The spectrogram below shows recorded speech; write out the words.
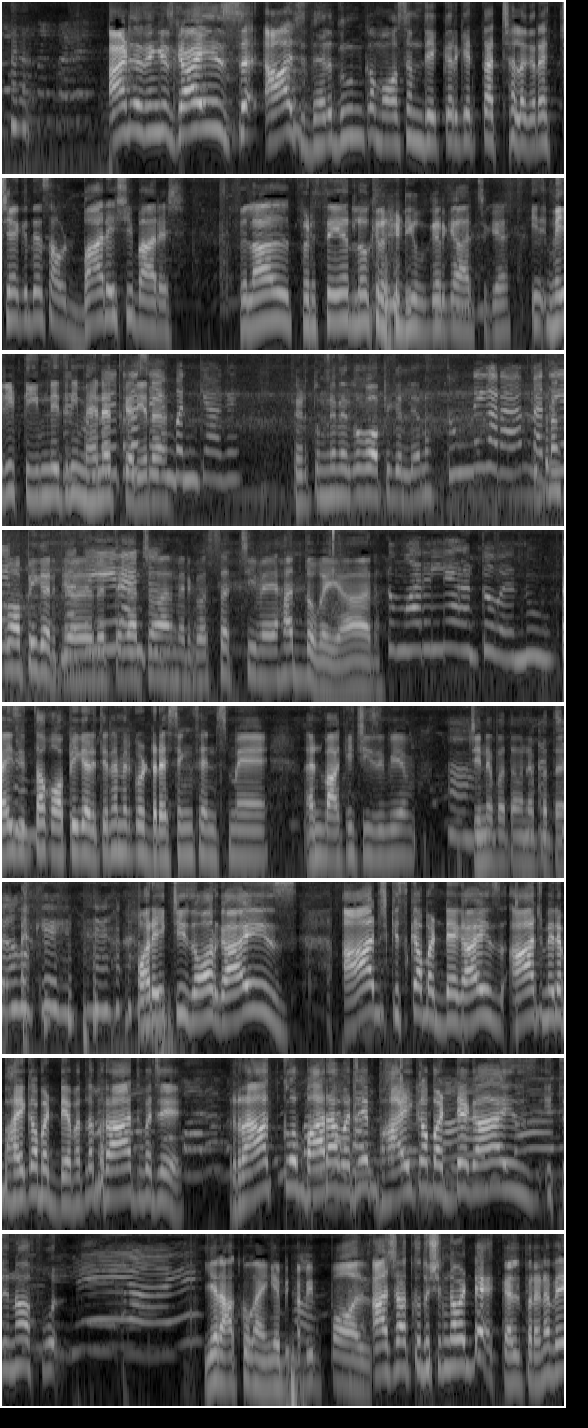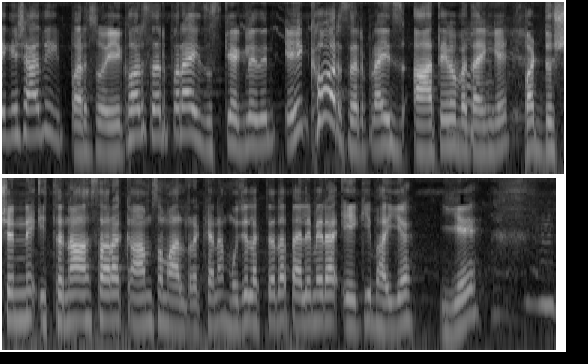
and the thing is guys आज देहरादून का मौसम देख करके इतना अच्छा लग रहा है। चेक दिस आउट बारिश ही बारिश। फ़िलहाल फिर से ये लोग रेडी होकर के आ चुके हैं। मेरी टीम ने इतनी मेहनत करी है ना। बन के आ गए। फिर तुमने मेरे को कॉपी कर लिया ना? तुमने करा है मैं इतना तो कॉपी करती है तो ये ऋतिका चौहान मेरे को? सच्ची में हद हो गई यार। तुम्हारे लिए हद तो बनू गाइस इतना कॉपी करती है ना मेरे को ड्रेसिंग सेंस में एंड बाकी चीज़ें भी। हाँ। जिन्हें पता उन्हें पता अच्छा है और एक चीज़ और गाइस आज किसका बर्थडे गाइस आज मेरे भाई का बर्थडे मतलब रात बजे। रात को 12 बजे भाई का बर्थडे गाइस इतना फुल ये रात को गाएँगे अभी अभी पॉज आज रात को दुष्यंत का बर्थडे कल प्रणव है की शादी परसों एक और सरप्राइज़ उसके अगले दिन एक और सरप्राइज़ आते हुए बताएँगे। बट दुष्यंत ने इतना सारा काम संभाल रखा है ना मुझे लगता था पहले मेरा एक ही भाई है। ये?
